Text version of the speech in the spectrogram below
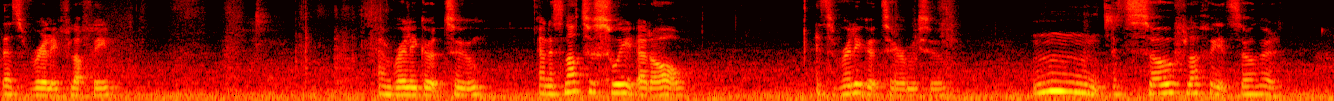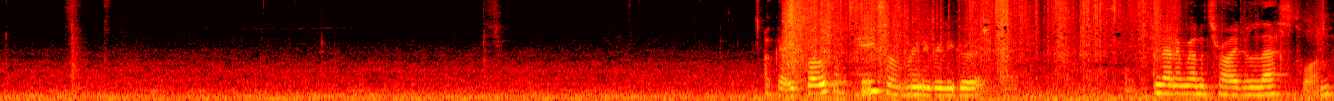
That's really fluffy and really good too. And it's not too sweet at all. It's really good tiramisu. Mmm, it's so fluffy, it's so good. Okay, both of these are really, really good. And then I'm gonna try the last one.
